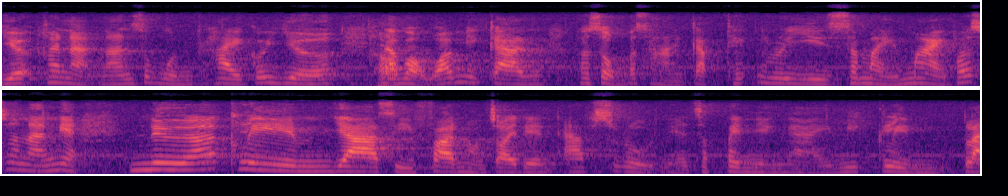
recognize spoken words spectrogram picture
เยอะขนาดนั้นสมุนไพรก็เยอะ ครับแต่บอกว่ามีการผสมผสานกับเทคโนโลยีสมัยใหม่ เพราะฉะนั้นเนี่ยเนื้อครีมยาสีฟันของ j o y d e n Absolute เนี่ยจะเป็นยังไง มีกลิ่นแปล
